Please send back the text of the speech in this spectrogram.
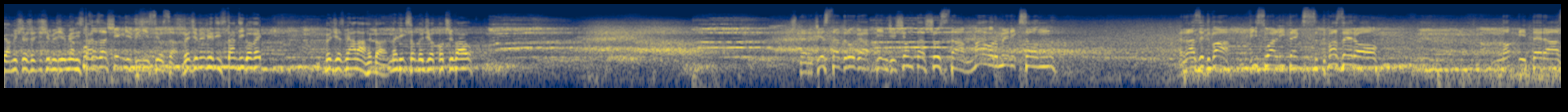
Ja myślę, że dzisiaj będziemy mieli, poza stand, zasięgiem Viniciusa. będziemy mieli standingowe. Będzie zmiana chyba. Melikson będzie odpoczywał. 42, 56. Maor Melikson. Razy dwa. Wisła Litex 2-0. No i teraz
